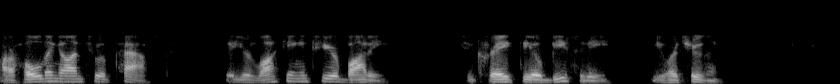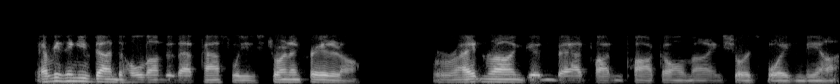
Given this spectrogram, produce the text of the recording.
are holding on to a past that you're locking into your body to create the obesity you are choosing? Everything you've done to hold on to that past will you destroy and create it all. Right and wrong, good and bad, POD and POC, all nine, shorts, boys, and beyonds.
